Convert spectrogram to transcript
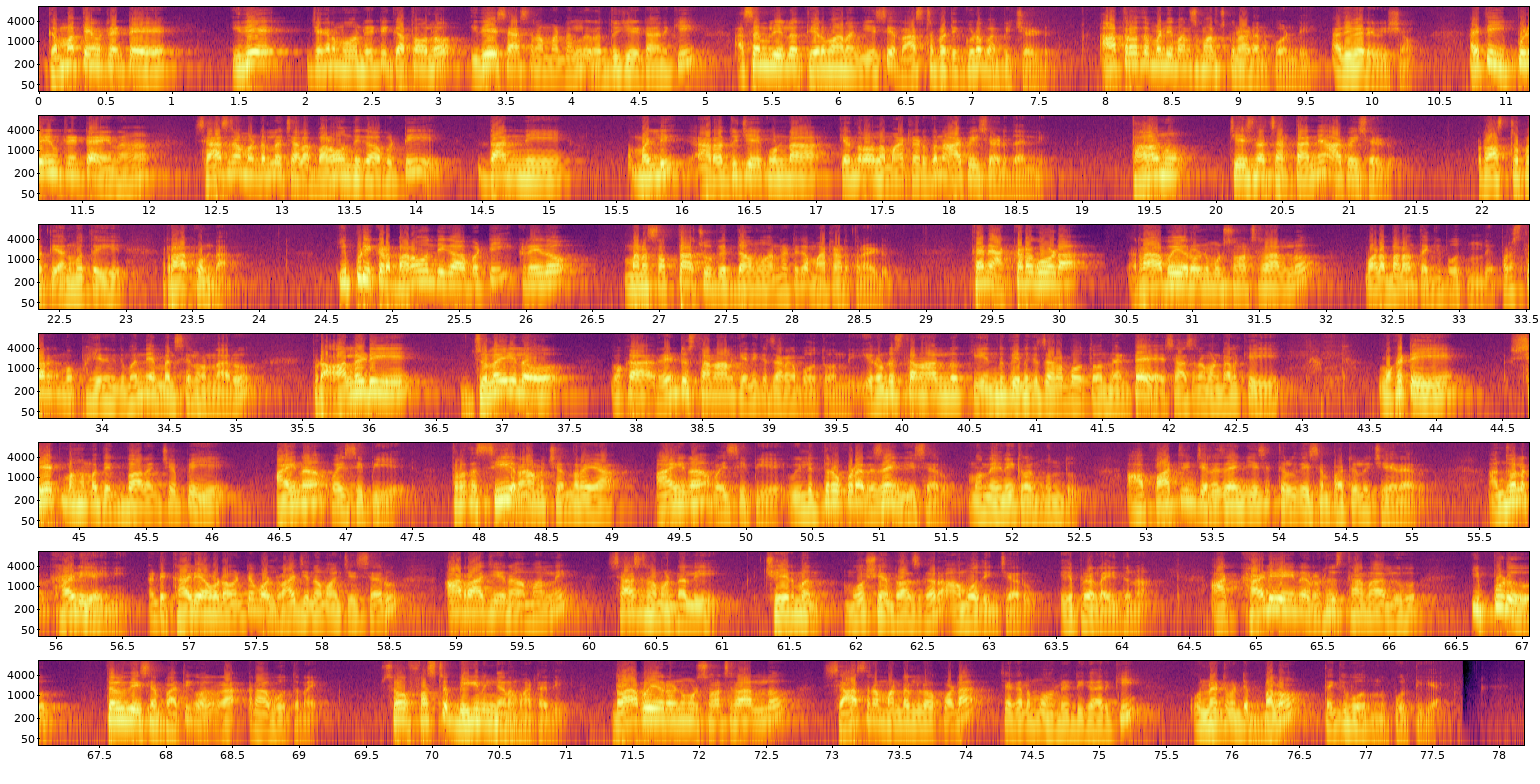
గమ్మత్ ఏమిటంటే ఇదే జగన్మోహన్ రెడ్డి గతంలో ఇదే శాసన మండలిని రద్దు చేయడానికి అసెంబ్లీలో తీర్మానం చేసి రాష్ట్రపతికి కూడా పంపించాడు. ఆ తర్వాత మళ్ళీ మనసు మార్చుకున్నాడు అనుకోండి అది వేరే విషయం. అయితే ఇప్పుడు ఏమిటంటే ఆయన శాసన మండలిలో చాలా బలం ఉంది కాబట్టి దాన్ని మళ్ళీ ఆ రద్దు చేయకుండా కేంద్రంలో మాట్లాడుకుని ఆపేశాడు దాన్ని. తాను చేసిన చట్టాన్ని ఆపేశాడు. రాష్ట్రపతి అనుమతి రాకుండా. ఇప్పుడు ఇక్కడ బలం ఉంది కాబట్టి ఇక్కడ ఏదో మన సత్తా చూపిద్దాము అన్నట్టుగా మాట్లాడుతున్నాడు. కానీ అక్కడ కూడా రాబోయే రెండు మూడు సంవత్సరాల్లో వాళ్ళ బలం తగ్గిపోతుంది. ప్రస్తుతానికి ముప్పై ఎనిమిది మంది ఎమ్మెల్సీలు ఉన్నారు. ఇప్పుడు ఆల్రెడీ జూలైలో ఒక రెండు స్థానాలకు ఎన్నిక జరగబోతోంది. ఈ రెండు స్థానాల్లోకి ఎందుకు ఎన్నిక జరగబోతోంది అంటే శాసన మండలికి ఒకటి షేక్ మహమ్మద్ ఇక్బాల్ అని చెప్పి ఆయన వైసీపీఏ తర్వాత సి రామచంద్రయ్య ఆయన వైసీపీఏ వీళ్ళిద్దరూ కూడా రిజైన్ చేశారు మొన్న ఎన్నికలకు ముందు. ఆ పార్టీ నుంచి రిజైన్ చేసి తెలుగుదేశం పార్టీలో చేరారు. అందువల్ల ఖాళీ అయినాయి. అంటే ఖాళీ అవ్వడం అంటే వాళ్ళు రాజీనామాలు చేశారు. ఆ రాజీనామాల్ని శాసన మండలి చైర్మన్ మోషన్ రాజు గారు ఆమోదించారు ఏప్రిల్ ఐదున. ఆ ఖాళీ అయిన రెండు స్థానాలు ఇప్పుడు తెలుగుదేశం పార్టీకి రా- రాబోతున్నాయి. సో ఫస్ట్ బిగినింగ్ అన్నమాట అది. రాబోయే రెండు మూడు సంవత్సరాల్లో శాసన మండలిలో కూడా జగన్మోహన్ రెడ్డి గారికి ఉన్నటువంటి బలం తగ్గిపోతుంది పూర్తిగా.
